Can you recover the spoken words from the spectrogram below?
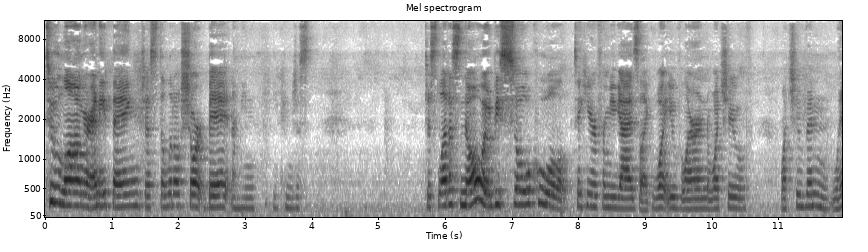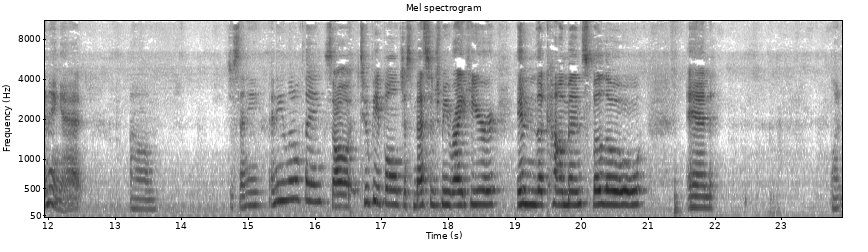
too long or anything just a little short bit. I mean you can just just let us know. It would be so cool to hear from you guys, like what you've learned, what you've what you've been winning at. Um, just any any little thing. So two people just message me right here in the comments below, and let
